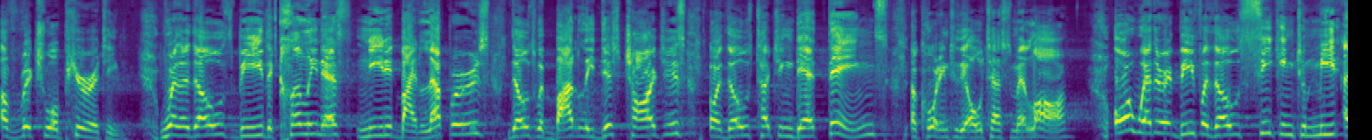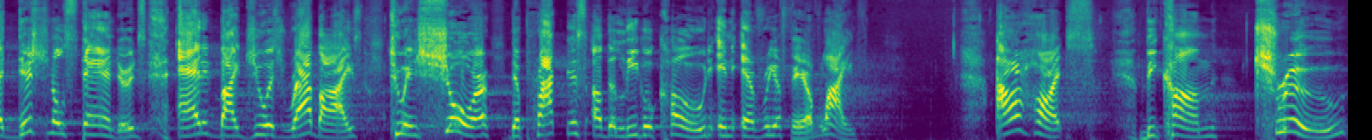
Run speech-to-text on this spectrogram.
of ritual purity, whether those be the cleanliness needed by lepers, those with bodily discharges, or those touching dead things, according to the Old Testament law, or whether it be for those seeking to meet additional standards added by Jewish rabbis to ensure the practice of the legal code in every affair of life. Our hearts become true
